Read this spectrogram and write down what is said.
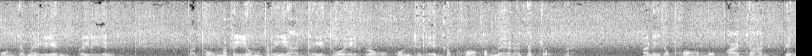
คงจะไม่เรียนไปเรียน ปฐมมัธยมปริญญาตรีโทเอกเราก็ควรจะเรียนกับพ่อกับแม่แล้วก็จบเลยอันนี้กับพ่อบุพาจารย์เพียง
